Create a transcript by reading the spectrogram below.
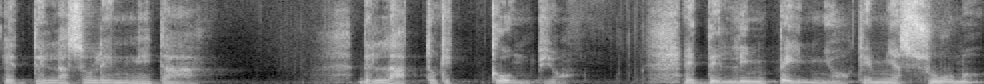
e della solennità dell'atto che compio e dell'impegno che mi assumo,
